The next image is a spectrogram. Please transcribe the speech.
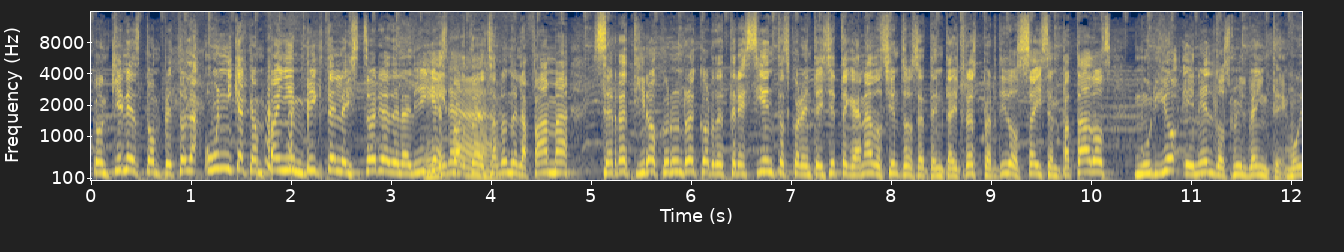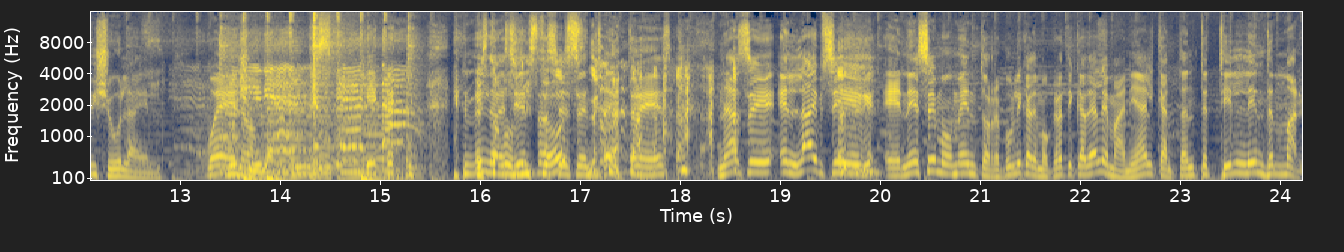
con quienes completó la única campaña invicta en la historia de la liga. Mira. Es parte del Salón de la Fama. Se retiró con un récord de 347 ganados, 173 perdidos, 6 empatados. Murió en el 2020. Muy chula él. Bueno. Muy chula. En ¿Estamos listos? 1963 nace en Leipzig, en ese momento República Democrática de Alemania, el cantante Till Lindemann,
